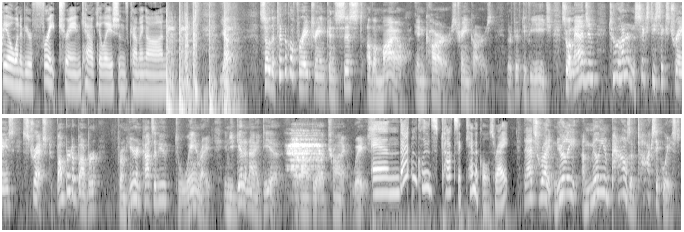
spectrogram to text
feel one of your freight train calculations coming on. Yep. So the typical freight train consists of a mile in cars, train cars. They're 50 feet each. So imagine 266 trains stretched bumper to bumper from here in Kotzebue to Wainwright, and you get an idea about the electronic waste. And that includes toxic chemicals, right? That's right, nearly a million pounds of toxic waste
